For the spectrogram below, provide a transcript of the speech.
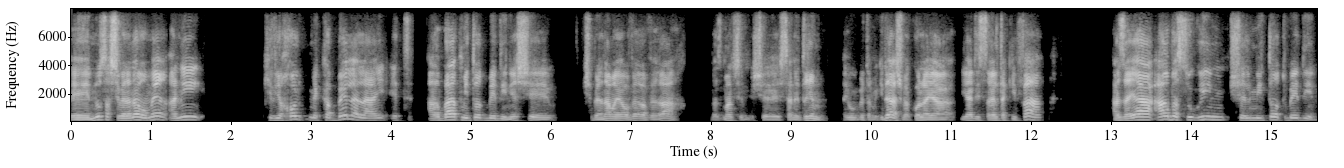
אה, נוסח שבן אדם אומר, אני כביכול מקבל עליי את ארבעת מיתות בית דין. יש, אה, כשבן אדם היה עובר עבירה, בזמן שסנהדרין היו בבית המקדש והכל היה יד ישראל תקיפה, אז היה ארבע סוגים של מיתות בית דין.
